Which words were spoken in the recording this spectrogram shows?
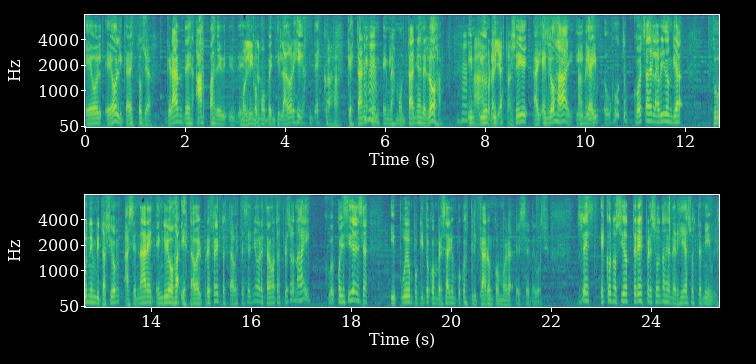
eol- eólica, de estos grandes aspas de, como ventiladores gigantescos Ajá. que están en, en las montañas de Loja. Y- Ah, y un- por allá y- están. Sí, hay- en Loja hay. Y, Ah, y ahí, justo cosas de la vida, un día tuve una invitación a cenar en, en Loja y estaba el prefecto, estaba este señor, estaban otras personas ahí, co- coincidencia, y pude un poquito conversar y un poco explicaron cómo era ese negocio. Entonces, he conocido tres personas de energías sostenibles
